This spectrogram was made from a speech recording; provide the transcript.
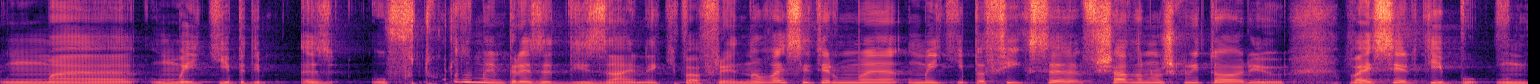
uma, uma equipa. Tipo, o futuro de uma empresa de design daqui para a frente não vai ser ter uma, uma equipa fixa fechada num escritório. Vai ser tipo um,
